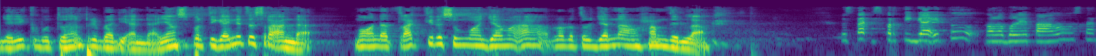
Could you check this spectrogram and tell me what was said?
jadi kebutuhan pribadi Anda. Yang sepertiga ini terserah Anda. Mau Anda traktir semua jamaah Rodatul Jannah, Alhamdulillah. Ustaz, sepertiga itu kalau boleh tahu Ustaz,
